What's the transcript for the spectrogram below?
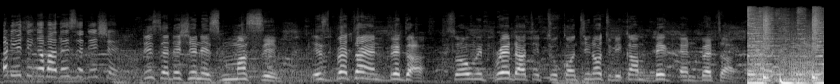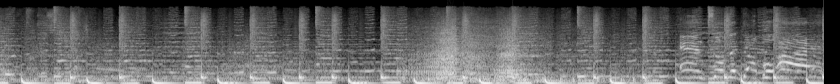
What do you think about this edition? This edition is massive. It's better and bigger. So we pray that it will continue to become big and better. and to the double I.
